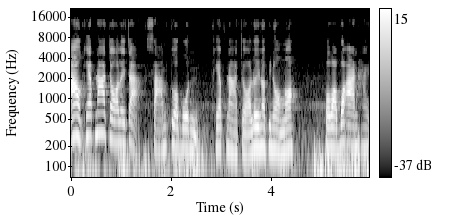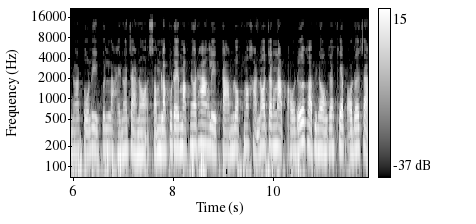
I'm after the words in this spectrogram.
อ้าวแคปหน้าจอเลยจ้ะสามตัวบนแคปหน้าจอเลยเนาะพี่น้องเนาะเพราะว่าบ่อ่านให้เนาะตัวเลขเพิ่นหลายเนาะจ้ะเนาะสำหรับผู้ใดมักแนวทางเลขตามล็อกเนาะค่ะเนาะจังนับเอาเด้อค่ะพี่น้องจังแคปเอาเด้อจ้ะ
